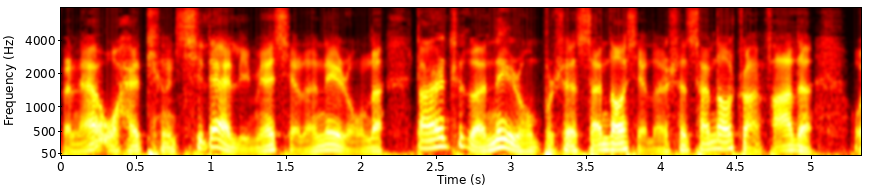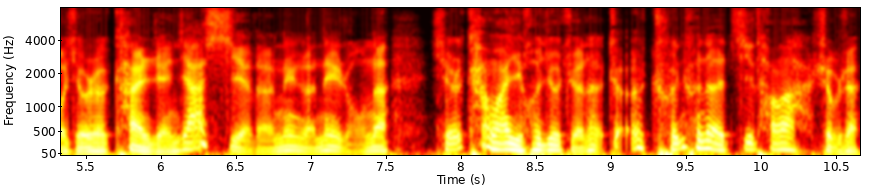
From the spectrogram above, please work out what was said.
本来我还挺期待里面写的内容的，当然这个内容不是三刀写的，是三刀转发的。我就是看人家写的那个内容呢，其实看完以后就觉得这纯纯的鸡汤啊，是不是？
